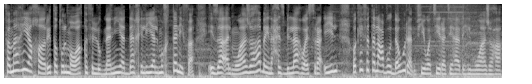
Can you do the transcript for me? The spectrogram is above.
فما هي خارطة المواقف اللبنانية الداخلية المختلفة؟ إزاء المواجهة بين حزب الله وإسرائيل؟ وكيف تلعب دورا في وتيرة هذه المواجهة؟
